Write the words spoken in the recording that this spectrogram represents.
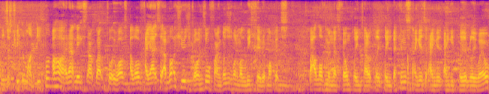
they just treat them like people. Oh, and that makes that, that totally works. I love. I actually, I'm not a huge Gonzo fan. Gonzo's one of my least favourite Muppets, but I love him in this film playing Char- like playing Dickens. I think, I think, he played it really well.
